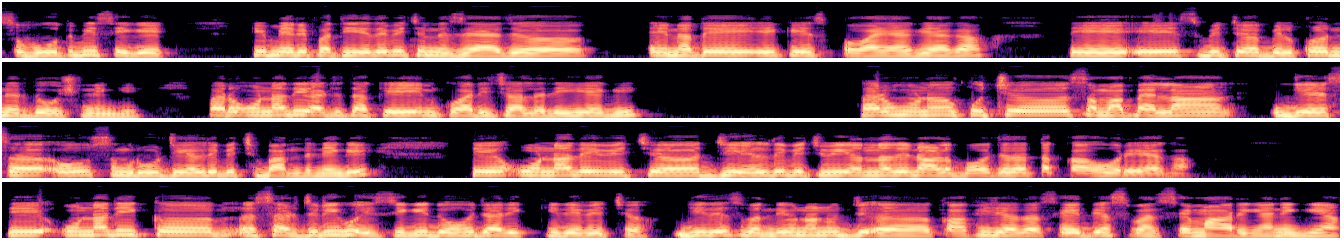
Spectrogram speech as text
ਸਬੂਤ ਵੀ ਸੀਗੇ ਕਿ ਮੇਰੇ ਪਤੀ ਇਹਦੇ ਵਿੱਚ ਨਜਾਇਜ਼, ਇਹਨਾਂ ਦੇ ਇਹ ਕੇਸ ਪਵਾਇਆ ਗਿਆ ਹੈਗਾ ਤੇ ਇਹ ਇਸ ਵਿੱਚ ਬਿਲਕੁਲ ਨਿਰਦੋਸ਼ ਨੇਗੇ। ਪਰ ਉਹਨਾਂ ਦੀ ਅੱਜ ਤੱਕ ਇਹ ਇਨਕੁਆਰੀ ਚੱਲ ਰਹੀ ਹੈਗੀ। ਪਰ ਹੁਣ ਕੁਝ ਸਮਾਂ ਪਹਿਲਾਂ ਜਿਸ ਉਹ ਸੰਗਰੂਰ ਜੇਲ੍ਹ ਦੇ ਵਿੱਚ ਬੰਦ ਨੇਗੇ ਤੇ ਉਹਨਾਂ ਦੇ ਵਿੱਚ, ਜੇਲ੍ਹ ਦੇ ਵਿੱਚ ਵੀ ਉਹਨਾਂ ਦੇ ਨਾਲ ਬਹੁਤ ਜ਼ਿਆਦਾ ਧੱਕਾ ਹੋ ਰਿਹਾ ਹੈਗਾ। ਤੇ ਉਹਨਾਂ ਦੀ ਇੱਕ ਸਰਜਰੀ ਹੋਈ ਸੀਗੀ 2021 ਦੇ ਵਿੱਚ, ਜਿਹਦੇ ਸੰਬੰਧੀ ਉਹਨਾਂ ਨੂੰ ਕਾਫੀ ਜ਼ਿਆਦਾ ਸਿਹਤ ਦੀਆਂ ਸਮੱਸਿਆ ਆ ਰਹੀਆਂ ਨੇਗੀਆਂ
